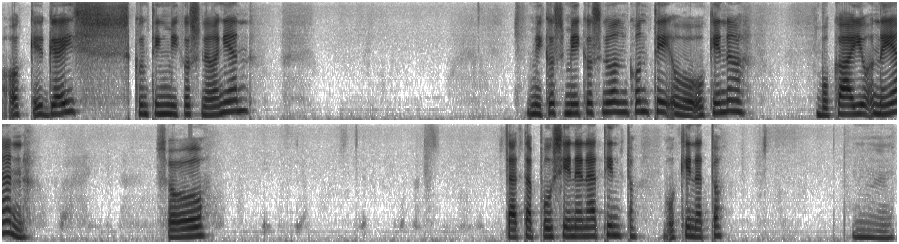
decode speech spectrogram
Okay guys, kunting mikos na lang yan. Mikos-mikos lang konti. O, okay na. Bukayo na yan. So, tatapusin na natin to. Okay na to. Hmm,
